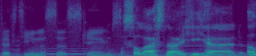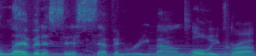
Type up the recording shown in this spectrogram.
15 assist games. So last night he had 11 assists, seven rebounds. Holy crap!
